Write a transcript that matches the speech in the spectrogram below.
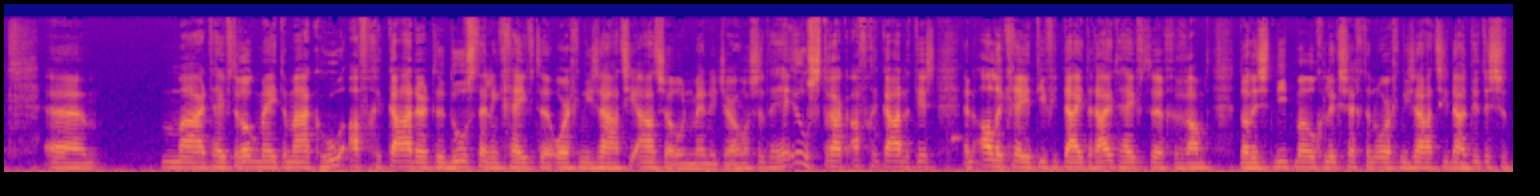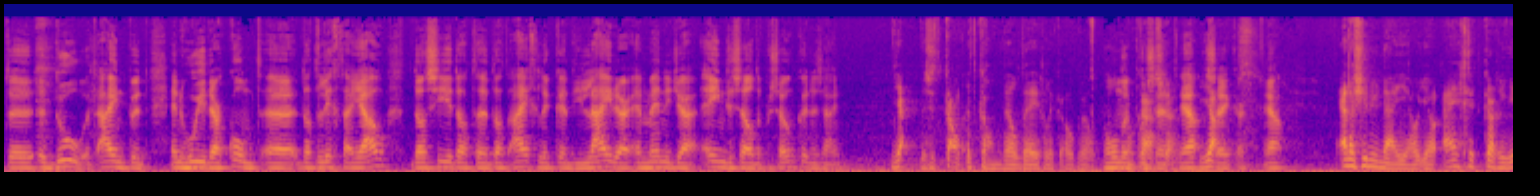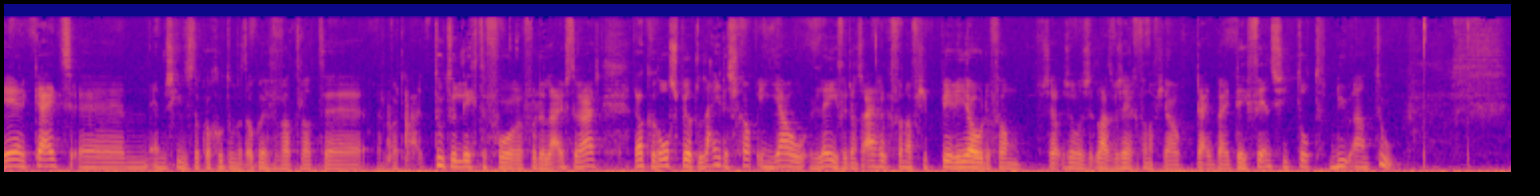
Maar het heeft er ook mee te maken hoe afgekaderd de doelstelling geeft de organisatie aan zo'n manager. Als het heel strak afgekaderd is en alle creativiteit eruit heeft uh, geramd, dan is het niet mogelijk, zegt een organisatie. Nou, dit is het, uh, het doel, het eindpunt. En hoe je daar komt, uh, dat ligt aan jou. Dan zie je dat, dat eigenlijk die leider en manager één dezelfde persoon kunnen zijn. Ja, dus het kan, het kan wel degelijk ook wel. 100 procent, ja, ja, zeker. Ja. En als je nu naar jou, jouw eigen carrière kijkt, uh, en misschien is het ook wel goed om dat ook even wat, wat, uh, wat toe te lichten voor, voor de luisteraars. Welke rol speelt leiderschap in jouw leven? Dat is eigenlijk vanaf je periode van, zoals, laten we zeggen, vanaf jouw tijd bij Defensie tot nu aan toe.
